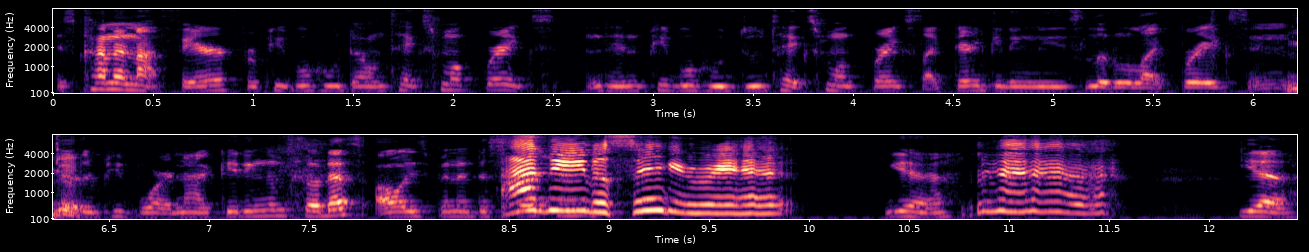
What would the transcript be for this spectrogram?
It's kind of not fair for people who don't take smoke breaks, and then people who do take smoke breaks, like they're getting these little like breaks, and Yeah. other people are not getting them. So that's always been a discussion. I need a cigarette. yeah, yeah.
